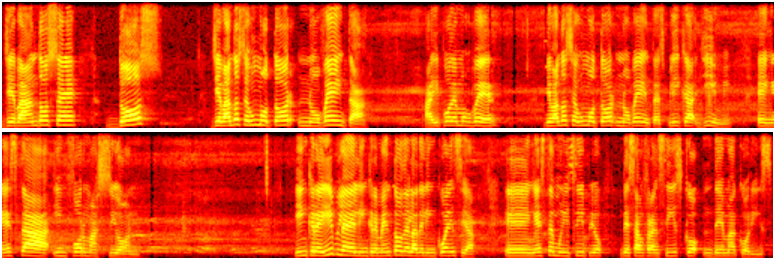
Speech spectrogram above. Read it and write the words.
llevándose dos, llevándose un motor 90. Ahí podemos ver, llevándose un motor 90, explica Jimmy en esta información. Increíble el incremento de la delincuencia en este municipio de San Francisco de Macorís.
